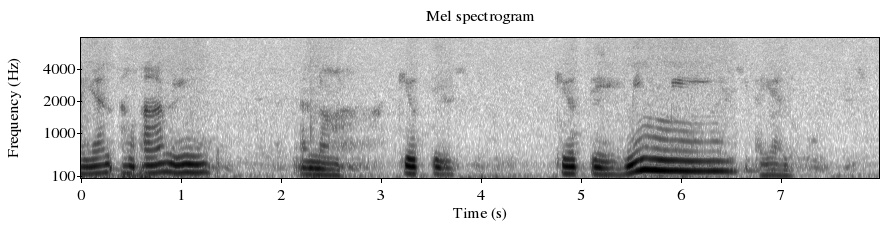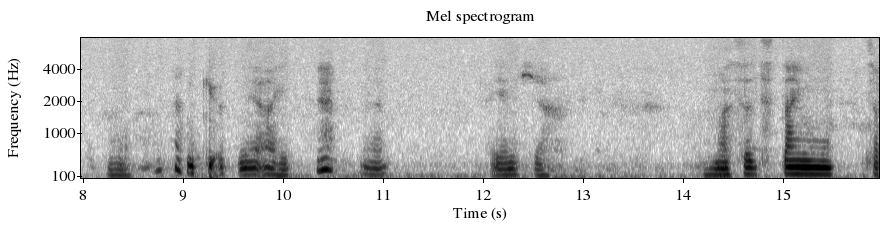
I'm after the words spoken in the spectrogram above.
Ayan ang aming ano, cutie. Cutie. Ming Ming. Ayan. Ang cute niya ay. Ayan siya. Massage time sa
